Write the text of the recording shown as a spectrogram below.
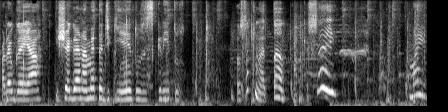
Para eu ganhar e chegar na meta de 500 inscritos. Eu sei que não é tanto, eu sei. Mas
